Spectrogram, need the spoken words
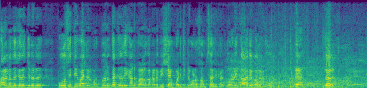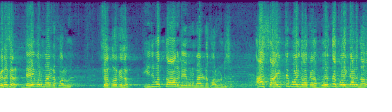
പറയണത് വെച്ചാൽ ഇതിനൊരു പോസിറ്റീവായിട്ട്. വെറുതെ കയറിക്കാണ്ട് വേണം വെക്കേണ്ട. വിഷയം പഠിച്ചിട്ട് വേണം സംസാരിക്കാൻ. നിങ്ങളോട് ഈ കാര്യം പറയുന്നത് സർ പിന്നെ സർ ഡ്രൈവർമാരുടെ കുറവ്. സർ നോക്കി സർ ഇരുപത്തി ആറ് ഡ്രൈവർമാരുടെ കുറവുണ്ട് സർ ആ സൈറ്റ് പോയി നോക്കണം. വെറുതെ പോയിക്കാണ്ട് നവ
